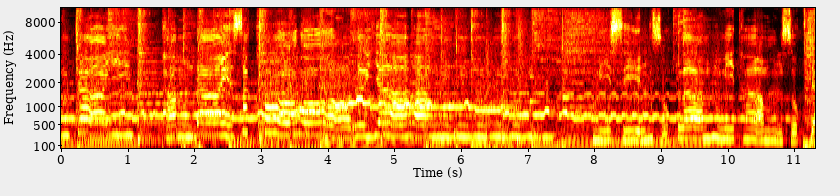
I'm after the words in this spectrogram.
ทำใจ ทำได้สักข้อหรือยัง มีศีลสุขล้ำมีธรรมสุขใจ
